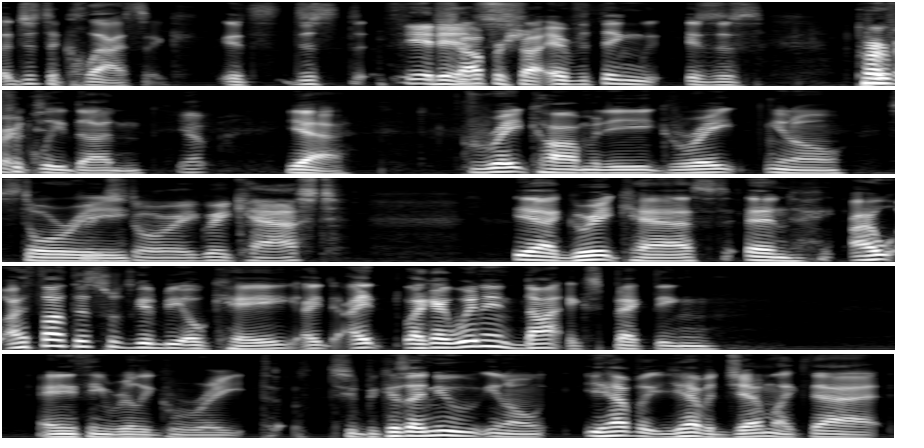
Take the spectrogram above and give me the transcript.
a, just a classic. It's just It shot is. for shot. Everything is just Perfect. perfectly done. Yep. Yeah, great comedy, great you know story. great story, great cast. Yeah, great cast, and I I thought this was gonna be okay. I I like I went in not expecting anything really great to because I knew you know you have a you have a gem like that,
